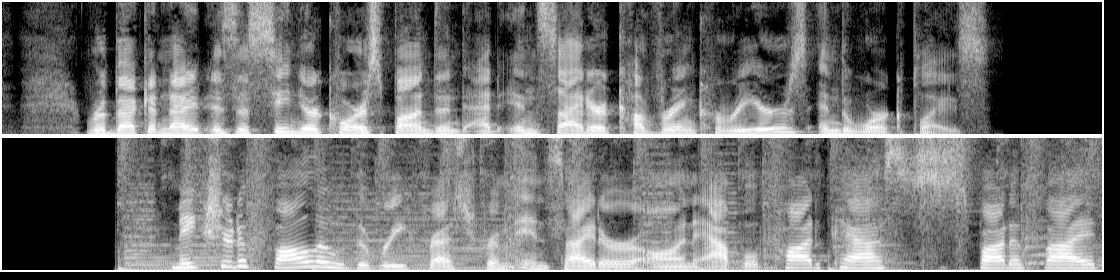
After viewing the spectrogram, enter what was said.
Rebecca Knight is a senior correspondent at Insider covering careers in the workplace. Make sure to follow The Refresh from Insider on Apple Podcasts, Spotify,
